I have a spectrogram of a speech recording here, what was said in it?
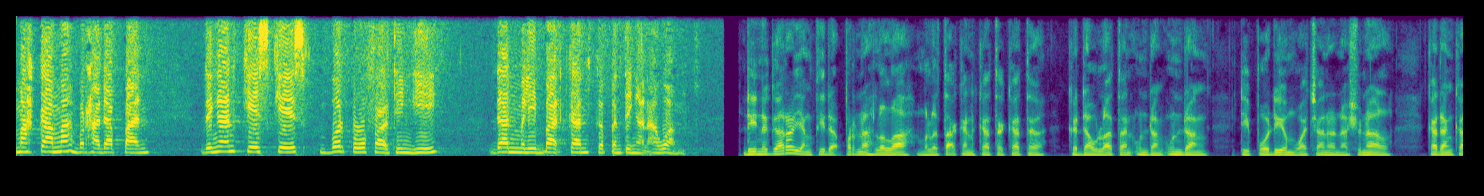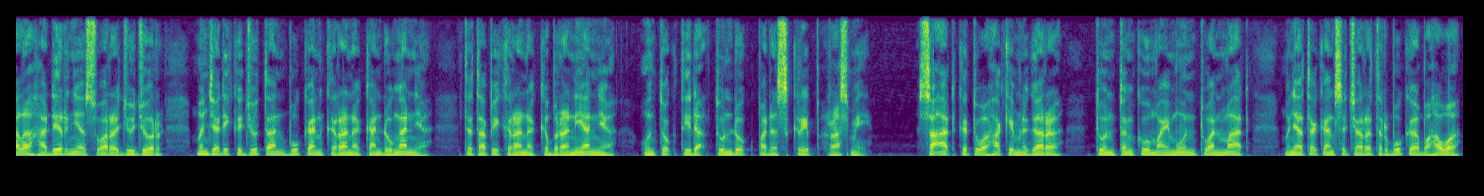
mahkamah berhadapan dengan kes-kes berprofil tinggi dan melibatkan kepentingan awam. Di negara yang tidak pernah lelah meletakkan kata-kata kedaulatan undang-undang di podium wacana nasional, kadangkala hadirnya suara jujur menjadi kejutan bukan kerana kandungannya, tetapi kerana keberaniannya untuk tidak tunduk pada skrip rasmi. Saat Ketua Hakim Negara Tun Tengku Maimun Tuan Mat menyatakan secara terbuka bahawa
